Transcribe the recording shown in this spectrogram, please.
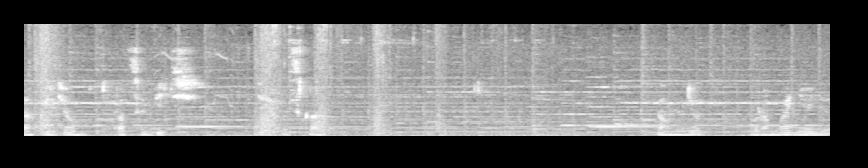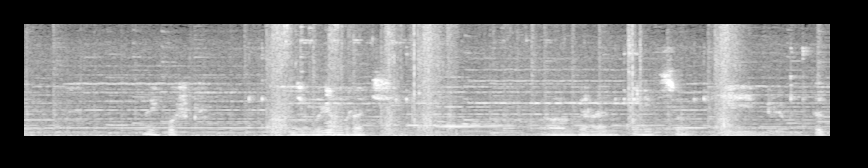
Так, идем пытаться бить. Где войска? Там идет, в Романию идет. Ну и пофиг. Идем Рим брать. А, убираем полицию и берем вот это.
